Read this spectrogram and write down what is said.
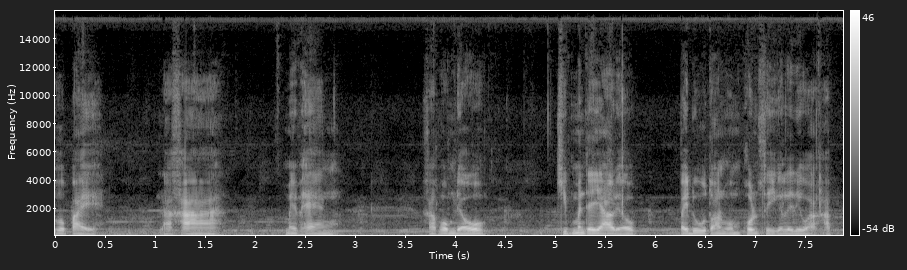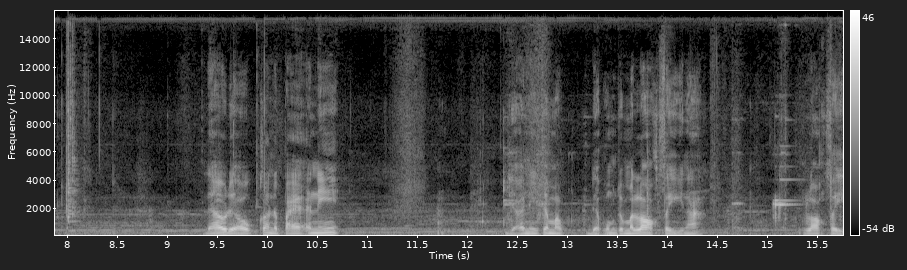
ทั่วไป ราคาไม่แพง ครับผมเดี๋ยวคลิปมันจะยาวเดี๋ยวไปดูตอนผมพ่นสีกันเลยดีกว่าครับ แล้วเดี๋ยวก่อนจะไปอันนี้ เดี๋ยวอันนี้จะมาเดี๋ยวผมจะมาลอกสีนะ ลอกสี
